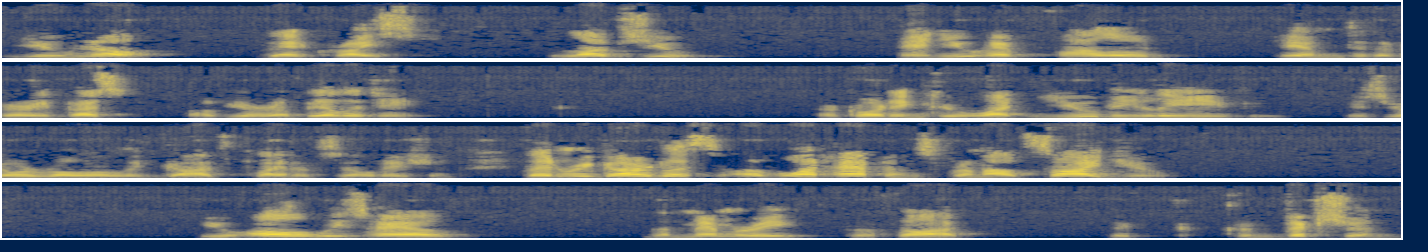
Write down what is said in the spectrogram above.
you know that Christ loves you and you have followed him to the very best of your ability, according to what you believe is your role in God's plan of salvation, then regardless of what happens from outside you, you always have the memory, the thought, the conviction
